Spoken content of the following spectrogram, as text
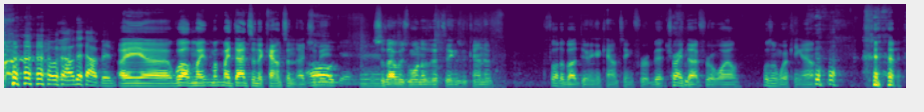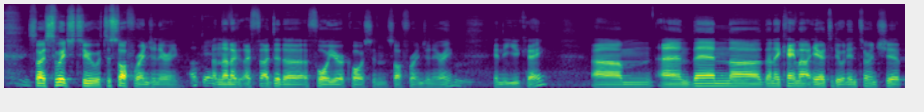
How did that happened? I uh, well, my, my dad's an accountant actually. Oh, okay. Yeah. So that was one of the things we kind of thought about doing accounting for a bit. Tried that for a while. Wasn't working out. so I switched to, to software engineering. Okay. And then I I did a four-year course in software engineering in the UK. Um, and then uh, then I came out here to do an internship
